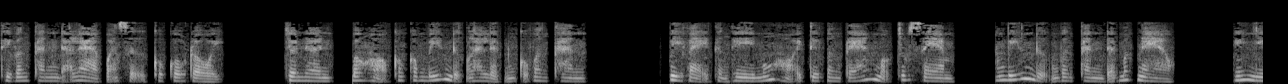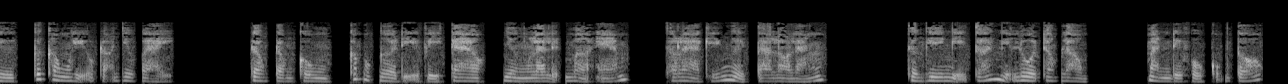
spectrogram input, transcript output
thì Vân Thanh đã là quản sự của cô rồi. Cho nên, bọn họ cũng không biết được la lịch của Vân Thanh. Vì vậy Thường Hy muốn hỏi Tiêu Vân ráng một chút xem, hắn biết được Vân Thanh đến mức nào. Nếu như cứ không hiểu rõ như vậy. Trong đồng cùng có một người địa vị cao nhưng la lịch mờ ám, thật là khiến người ta lo lắng. Thường Hy nghĩ tới nghĩ lui trong lòng. Mạnh địa phụ cũng tốt,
